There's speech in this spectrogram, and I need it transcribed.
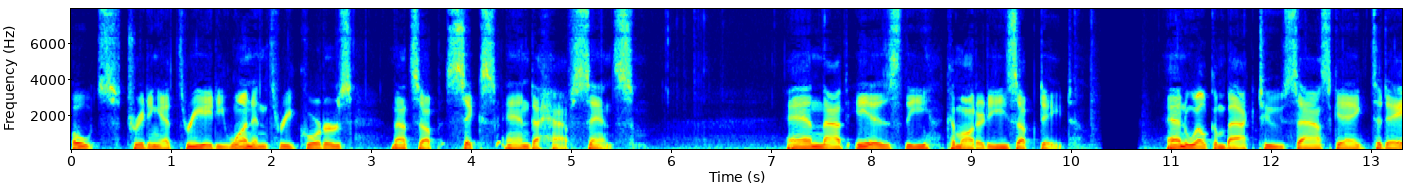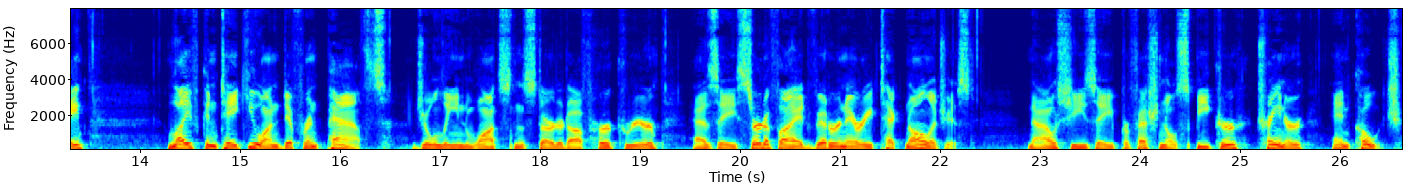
oats trading at 381 and three quarters, that's up six and a half cents. And that is the commodities update. And welcome back to SaskAg today. Life can take you on different paths. Jolene Watson started off her career as a certified veterinary technologist. Now she's a professional speaker, trainer, and coach.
